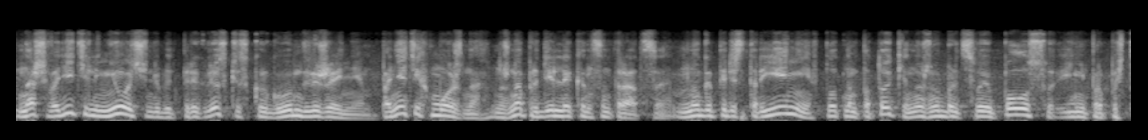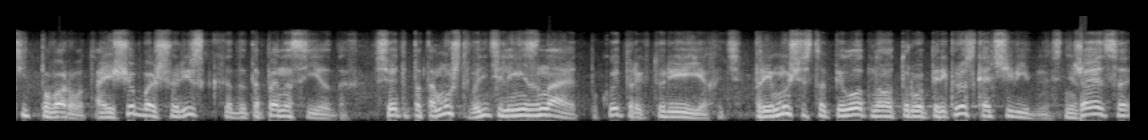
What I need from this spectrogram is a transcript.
Наши водители не очень любят перекрестки с круговым движением. Понять их можно, нужна предельная концентрация. Много перестроений, в плотном потоке нужно выбрать свою полосу и не пропустить поворот. А еще большой риск ДТП на съездах. Все это потому, что водители не знают, по какой траектории ехать. Преимущество пилотного турбоперекрестка очевидно. Снижается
